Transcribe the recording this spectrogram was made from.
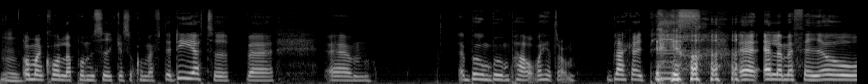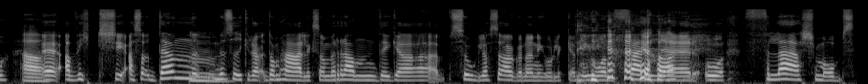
Mm. om man kollar på musiken som kom efter det typ eh, ehm, Boom Boom Pow, vad heter de? Black Eyed Peas, eh, LMFAO, Ja. eh, Avicii, alltså den Mm. musiken, de här liksom randiga solglasögonen i olika neonfärger och flashmobs,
